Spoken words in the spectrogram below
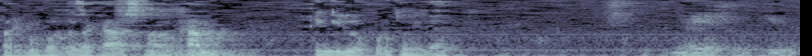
perquè en comptes de quedar-se en el camp tingui l'oportunitat. No hi ha sortida.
